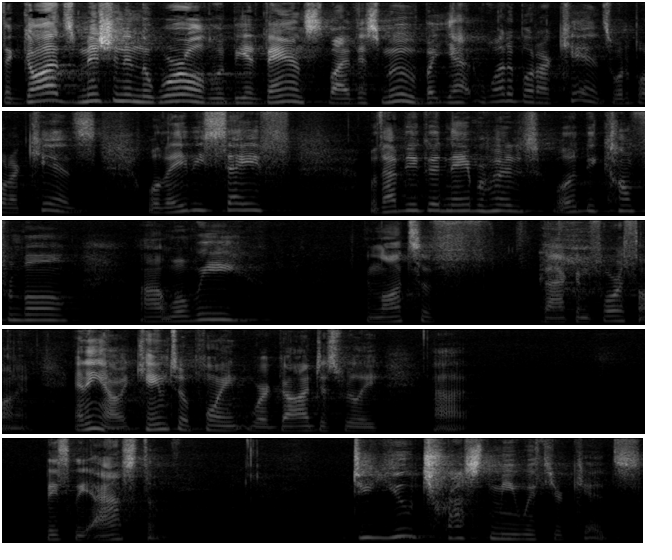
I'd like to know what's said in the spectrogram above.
That God's mission in the world would be advanced by this move. But yet, what about our kids? What about our kids? Will they be safe? Will that be a good neighborhood? Will it be comfortable? Uh, will we? And lots of back and forth on it. Anyhow, it came to a point where God just really uh, basically asked them, Do you trust me with your kids?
